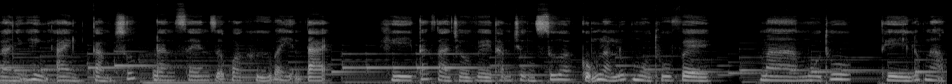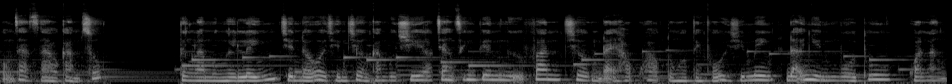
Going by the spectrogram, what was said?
là những hình ảnh cảm xúc đan xen giữa quá khứ và hiện tại. Khi tác giả trở về thăm trường xưa cũng là lúc mùa thu về mà mùa thu thì lúc nào cũng giạt rào cảm xúc. Từng là một người lính chiến đấu ở chiến trường Campuchia, chàng sinh viên ngữ văn trường Đại học Khoa học Tổng hợp Thành phố Hồ Chí Minh đã nhìn mùa thu qua lăng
